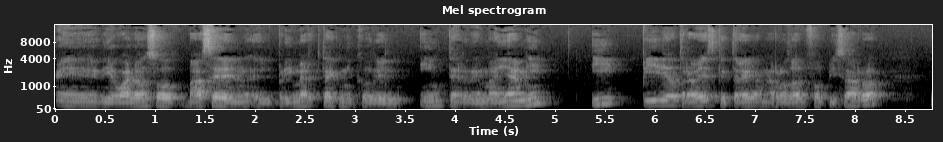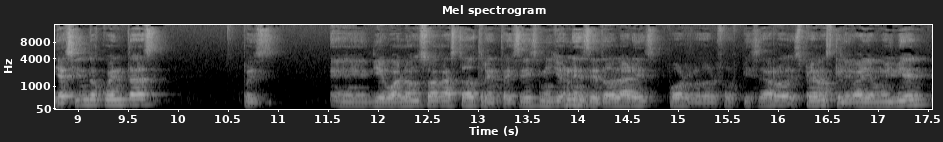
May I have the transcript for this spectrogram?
eh, Diego Alonso va a ser el, primer técnico del Inter de Miami y pide otra vez que traigan a Rodolfo Pizarro y haciendo cuentas, pues eh, Diego Alonso ha gastado 36 millones de dólares por Rodolfo Pizarro, esperemos que le vaya muy bien,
